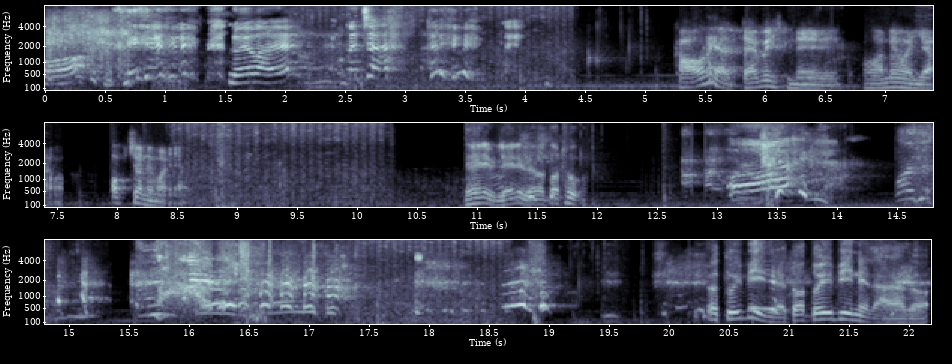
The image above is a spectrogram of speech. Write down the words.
ဩလွယ်ပါတယ်နှစ်ချက် ခေါင်းနဲ့ damage နဲ့ဟိုနဲ့မှရအောင် option နဲ့မှရလဲနေလဲနေပဲတော့ထုတ်ဩဝိုင်းတော့သွေးပြည့်တယ်တော့သွေးပြည့်နေလာတာတော့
